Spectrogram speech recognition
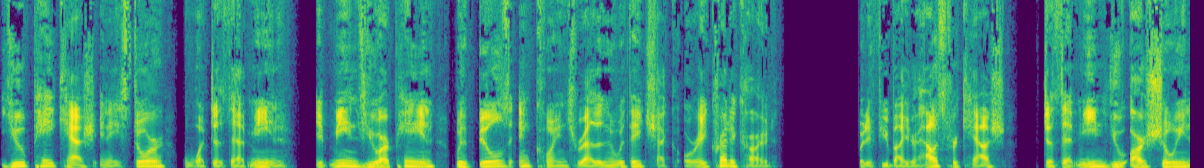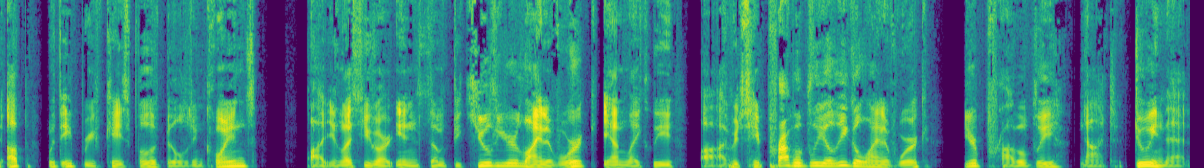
you pay cash in a store, what does that mean? It means you are paying with bills and coins rather than with a check or a credit card. But if you buy your house for cash, does that mean you are showing up with a briefcase full of bills and coins? Uh, unless you are in some peculiar line of work and likely, uh, I would say, probably illegal line of work, you're probably not doing that.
